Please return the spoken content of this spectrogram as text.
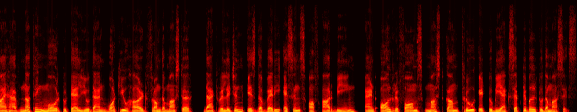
I have nothing more to tell you than what you heard from the Master, that religion is the very essence of our being and all reforms must come through it to be acceptable to the masses.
